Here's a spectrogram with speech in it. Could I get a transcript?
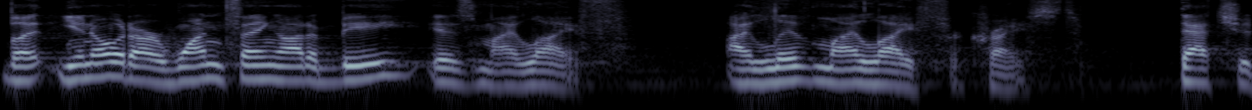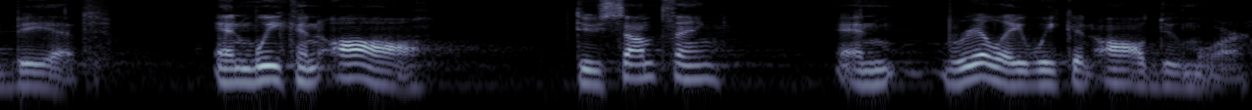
But you know what our one thing ought to be is my life. I live my life for Christ. That should be it. And we can all do something, and really we can all do more.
